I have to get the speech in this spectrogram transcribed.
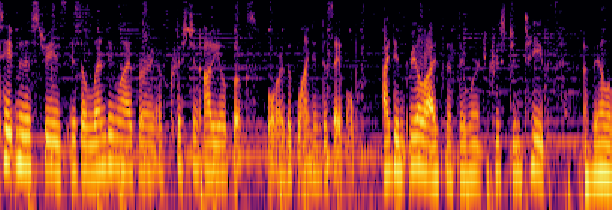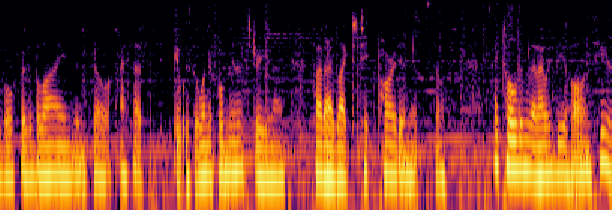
Tape Ministries is a lending library of Christian audiobooks for the blind and disabled. I didn't realize that there weren't Christian tapes available for the blind, and so I thought it was a wonderful ministry, and I thought I'd like to take part in it. So I told him that I would be a volunteer.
